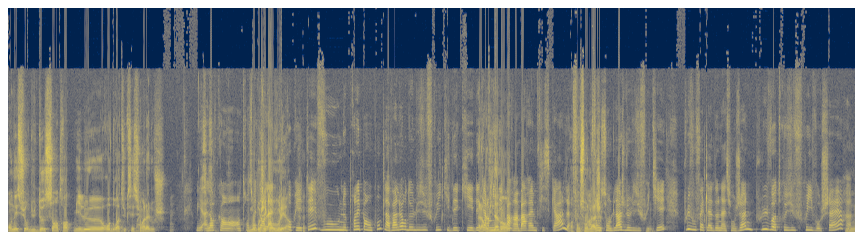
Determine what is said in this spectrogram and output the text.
on est sur du 230 000 euros de droit de succession à la louche. Oui, alors qu'en transmettant la hein. propriété, vous ne prenez pas en compte la valeur de l'usufruit qui, qui, est déterminée par un barème fiscal en fonction de l'âge de l'usufruitier. Plus vous faites la donation jeune, plus votre usufruit vaut cher. Mmh.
